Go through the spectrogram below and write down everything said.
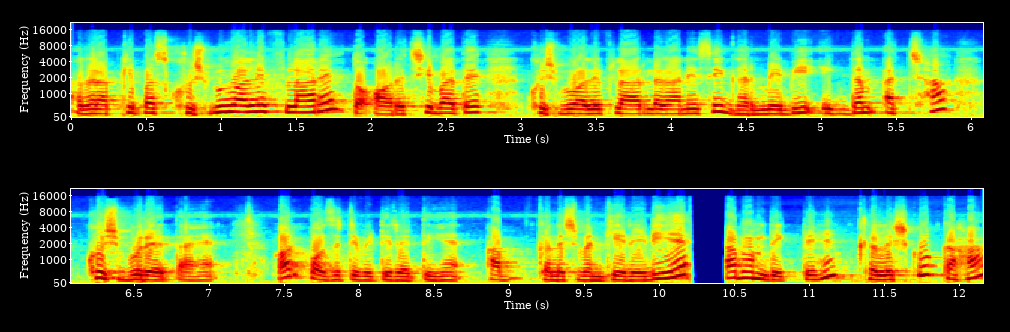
अगर आपके पास खुशबू वाले फ्लावर है तो और अच्छी बात है, खुशबू वाले फ्लावर लगाने से घर में भी एकदम अच्छा खुशबू रहता है और पॉजिटिविटी रहती है। अब कलश बन के रेडी है। अब हम देखते हैं कलश को कहाँ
